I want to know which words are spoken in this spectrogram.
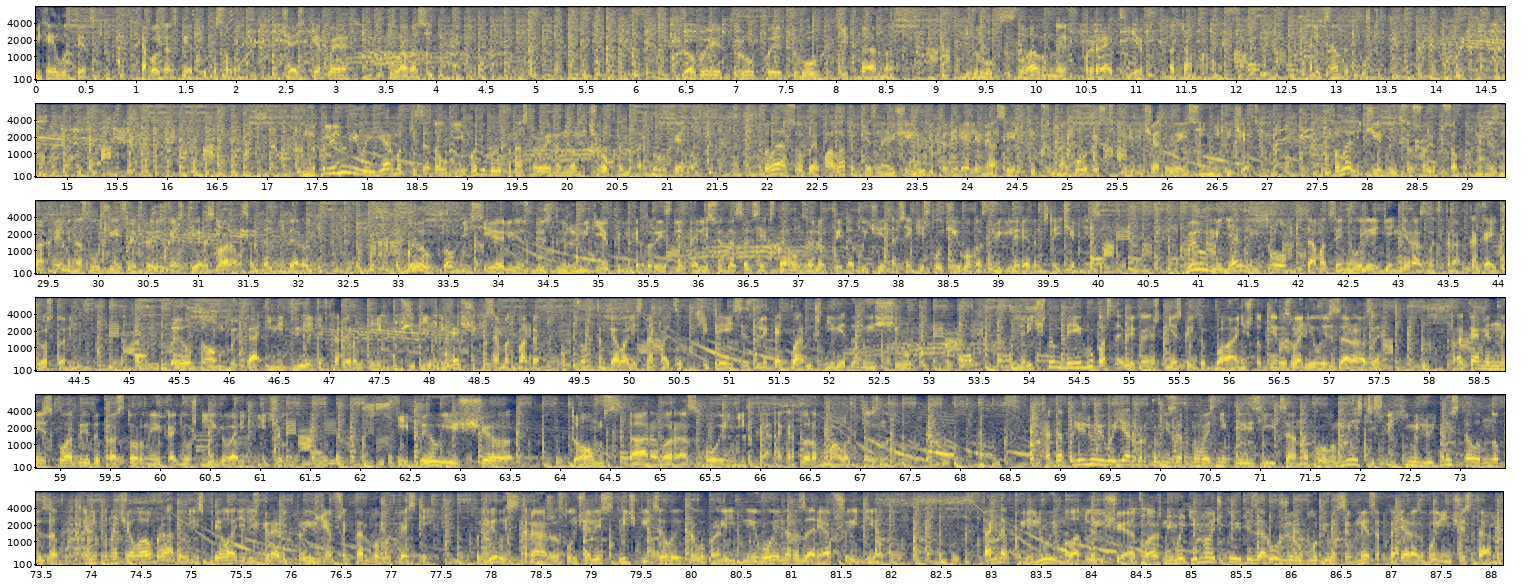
Михаил Успенский. Кого за смертью посылал? Часть первая, глава седьмая. То были трупы двух гитанов, двух славных братьев-атаманов. Александр Пушкин. На Полилюевой ярмарке за долгие годы было понастроено много чего, кроме торговых рядов. Была особая палата, где знающие люди проверяли мясо и птицу на гожесть, припечатывая синие печати. Была лечебница с опытными знахарями на случай, если кто из гостей расхворался в дальней дороге. Был дом веселья с бесстыжими девками, которые слетали сюда со всех сторон за легкой добычей. На всякий случай его воздвигли рядом с лечебницей. Был меняльный дом, там оценивали деньги разных стран, какая чего стоит. Был дом быка и медведя, в котором перекупщики и приказчики самых богатых купцов торговались на пальцах, ухитряясь извлекать барыш неведомо из чего. На речном берегу поставили, конечно, несколько бань, чтобы не разводилась зараза. Про каменные склады да просторные конюшни и говорить нечего. И был еще дом старого разбойника, о котором мало кто знал. Когда Полилюева ярмарка внезапно возникла из яйца на голом месте, с лихими людьми стало много забот. Они поначалу обрадовались, приладились грабить проезжавших торговых гостей. Появилась стража, случались стычки и целые кровопролитные войны, разорявшие дело. Тогда Полилюй, молодой еще и отважный, в одиночку и без оружия углубился в лес, обходя разбойничьи станы.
